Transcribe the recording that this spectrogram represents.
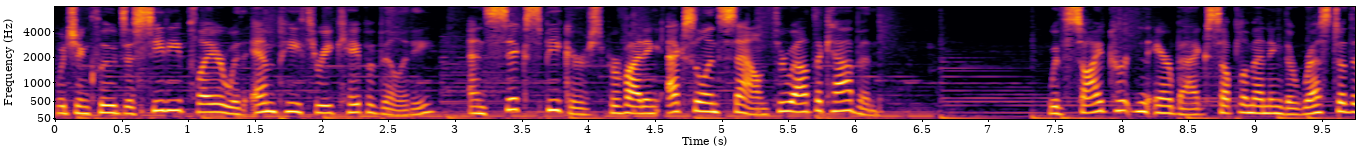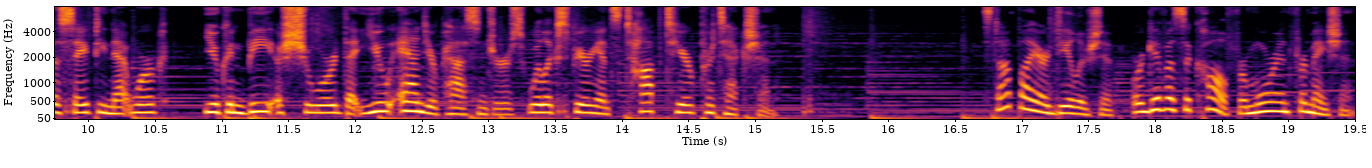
which includes a CD player with MP3 capability and six speakers providing excellent sound throughout the cabin. With side curtain airbags supplementing the rest of the safety network, you can be assured that you and your passengers will experience top-tier protection. Stop by our dealership or give us a call for more information.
